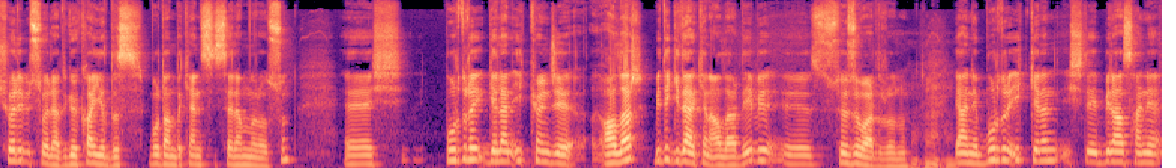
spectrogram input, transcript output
Şöyle bir söylerdi Gökay Yıldız. Buradan da kendisi selamlar olsun. E, Burdur'a gelen ilk önce ağlar bir de giderken ağlar diye bir e, sözü vardır onun. Yani Burdur'a ilk gelen işte biraz hani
